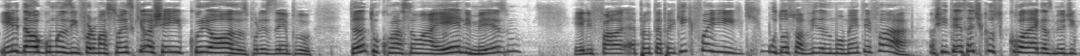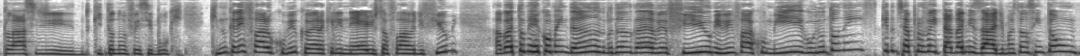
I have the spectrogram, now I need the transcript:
E ele dá algumas informações que eu achei curiosas, por exemplo, tanto com relação a ele mesmo, ele fala, é perguntar pra ele, o que, que foi, de- o que, que mudou sua vida no momento? Ele fala, ah, eu achei interessante que os colegas meus de classe de, que estão no Facebook, que nunca nem falaram comigo, que eu era aquele nerd que só falava de filme, agora estão me recomendando, mandando a galera ver filme, vem falar comigo, não estão nem querendo se aproveitar da amizade, mas estão assim, então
